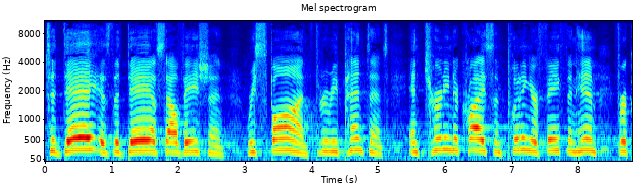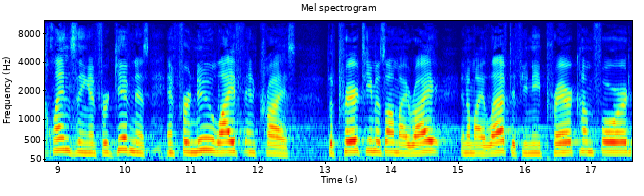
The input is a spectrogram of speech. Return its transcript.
today is the day of salvation respond through repentance and turning to Christ and putting your faith in Him for cleansing and forgiveness and for new life in Christ. The prayer team is on my right and on my left. If you need prayer, come forward.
